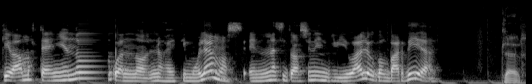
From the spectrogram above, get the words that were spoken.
que vamos teniendo cuando nos estimulamos en una situación individual o compartida. Claro.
